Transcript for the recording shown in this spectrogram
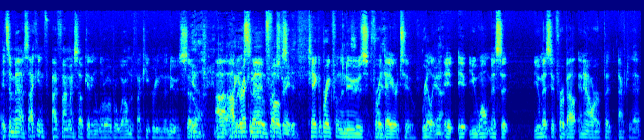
Uh, It's a mess. I can I find myself getting a little overwhelmed if I keep reading the news. So Yeah. uh, I I would recommend so folks take a break from the news for a day or two. Really, Yeah. it, it you won't miss it. You'll miss it for about an hour, but after that,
